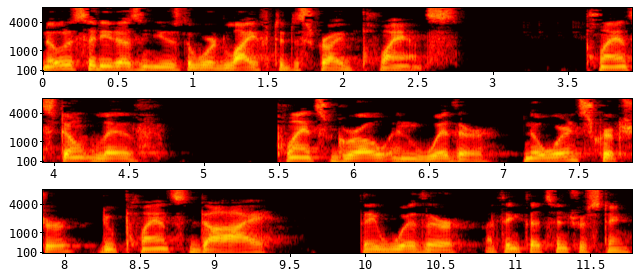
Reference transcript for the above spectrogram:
Notice that he doesn't use the word life to describe plants. Plants don't live. Plants grow and wither. Nowhere in scripture do plants die. They wither. I think that's interesting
